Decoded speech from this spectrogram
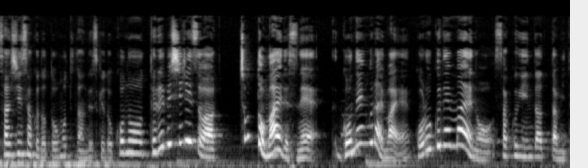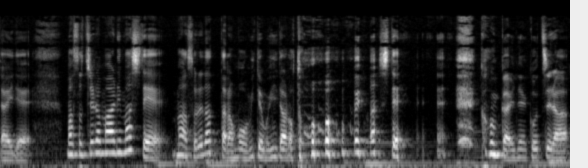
最新作だと思ってたんですけどこのテレビシリーズはちょっと前ですね。5年ぐらい前？56年前の作品だったみたいで、まあ、そちらもありましてまあそれだったらもう見てもいいだろうと思いまして 今回ねこちら、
